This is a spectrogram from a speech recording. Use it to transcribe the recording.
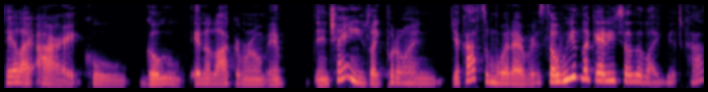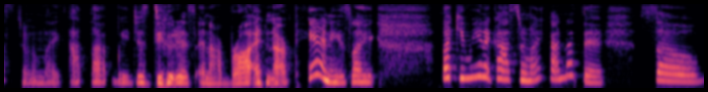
they're like, all right, cool. Go in a locker room and and change, like put on your costume or whatever. So we look at each other like, bitch, costume. Like I thought we just do this in our bra and our panties. Like, fuck you mean a costume? I got nothing. So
